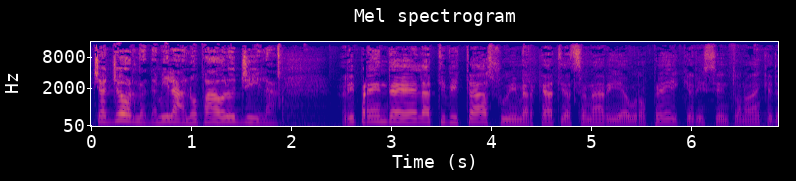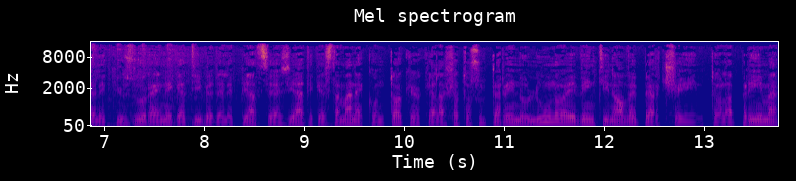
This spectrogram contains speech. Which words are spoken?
Ci aggiorna da Milano Paolo Gila. Riprende l'attività sui mercati azionari europei che risentono anche delle chiusure negative delle piazze asiatiche stamane con Tokyo che ha lasciato sul terreno l'1,29%. La prima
